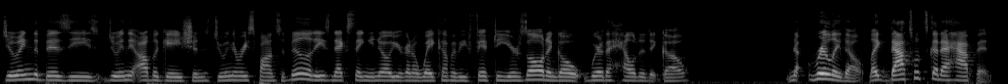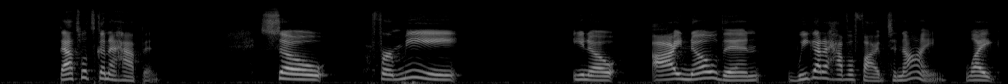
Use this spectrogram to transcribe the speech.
doing the busies doing the obligations doing the responsibilities. Next thing you know you're going to wake up and be 50 years old and go where the hell did it go? No, really though like that's what's going to happen. That's what's going to happen. So for me you know i know then we got to have a 5 to 9 like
